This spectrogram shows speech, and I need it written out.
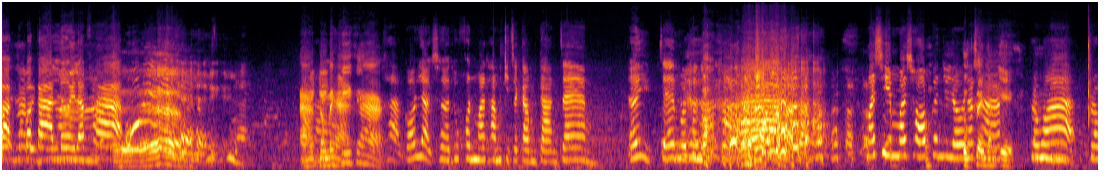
ปากทุกประการเลยละค่ะเออ โอ้ยอะน้องเมื่อกี้ค่ะ ค่ะ ก็อยากเชิญทุกคนมาทำกิจกรรมกลางแจ้ง เอ้ย แจ้งวัฒนะค่ะ มาชิมมาช็อปกันเยอะๆตนะใจคะ งเอก เพราะว่าเรา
